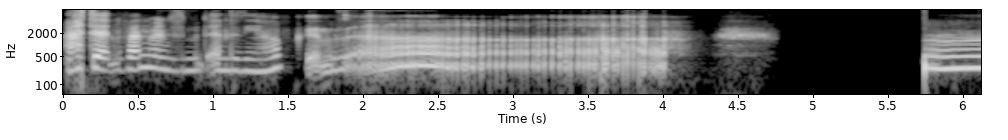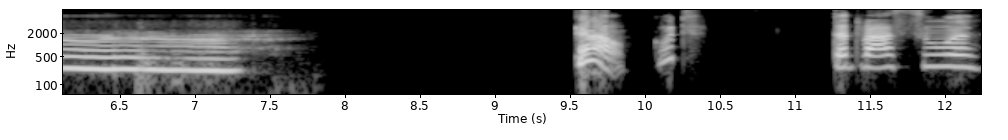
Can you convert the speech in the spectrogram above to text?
Ach, der, wann war das mit Anthony Hopkins? Ah. Genau, gut. Das war's zu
